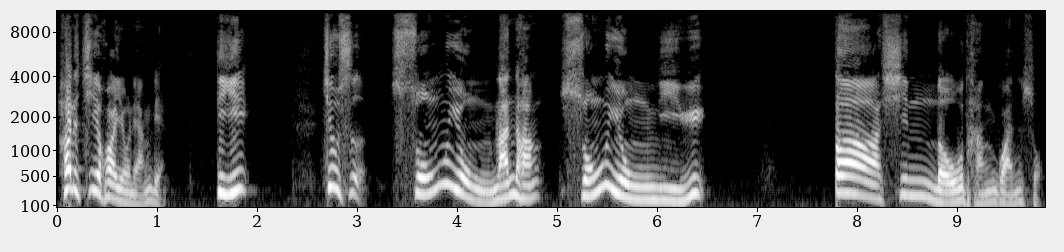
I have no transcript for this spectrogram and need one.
他的计划有两点：第一，就是怂恿南唐，怂恿李煜大兴楼堂馆所，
